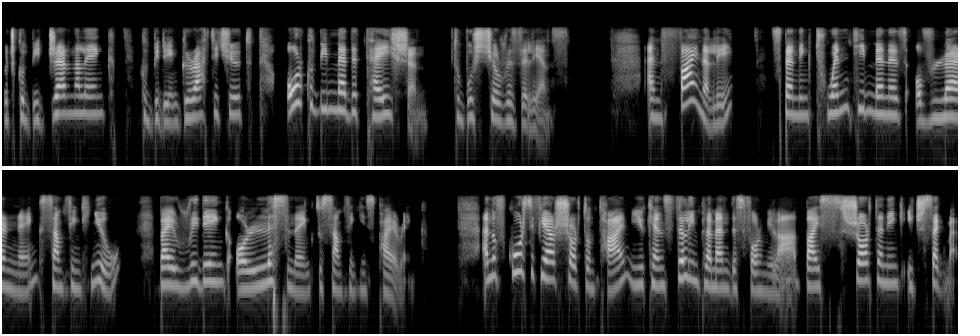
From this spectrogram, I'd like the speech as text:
which could be journaling, could be doing gratitude, or could be meditation to boost your resilience. And finally, spending 20 minutes of learning something new by reading or listening to something inspiring. And of course, if you are short on time, you can still implement this formula by shortening each segment.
